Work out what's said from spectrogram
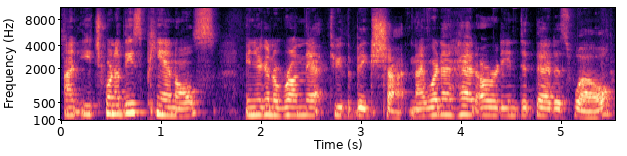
on each one of these panels and you're going to run that through the big shot. And I went ahead already and did that as well.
